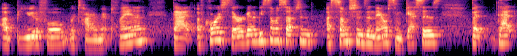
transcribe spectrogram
a beautiful retirement plan that, of course, there are going to be some assumption, assumptions in there with some guesses, but that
